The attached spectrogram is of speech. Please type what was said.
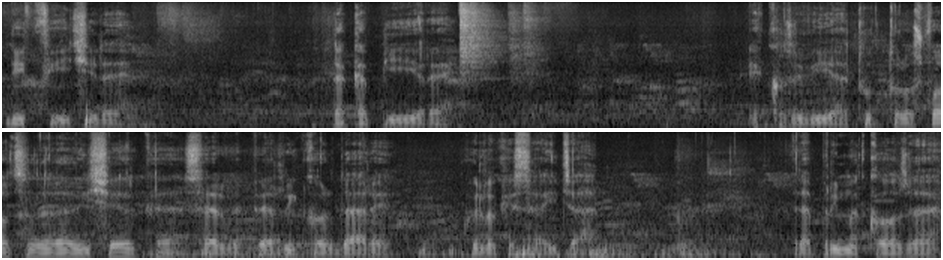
difficile da capire e così via. Tutto lo sforzo della ricerca serve per ricordare quello che sai già. La prima cosa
